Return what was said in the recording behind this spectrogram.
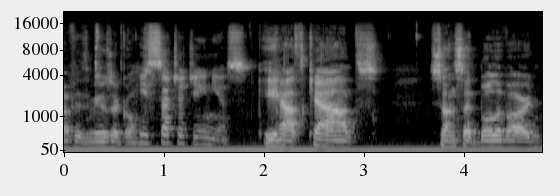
of his musicals. He's such a genius. he has Cats, Sunset Boulevard,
